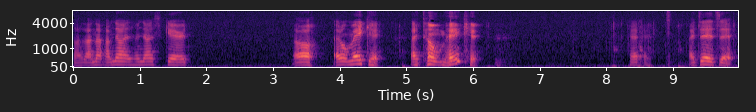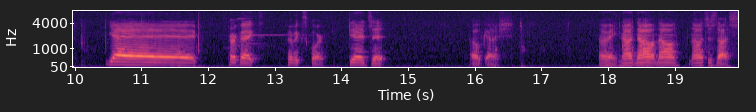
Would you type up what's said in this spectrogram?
I'm not, I'm not, I'm not scared. Oh, I don't make it. I don't make it. I did it. Yay! Perfect. Perfect score. Did it. Oh gosh. Alright, now now now now it's just us.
